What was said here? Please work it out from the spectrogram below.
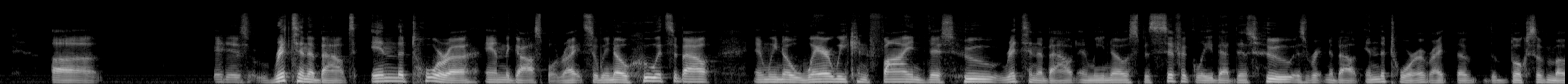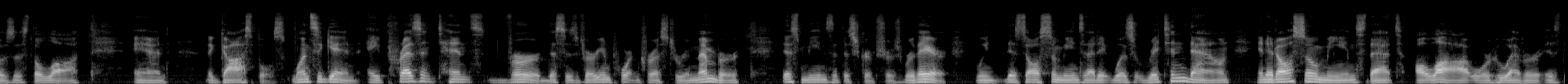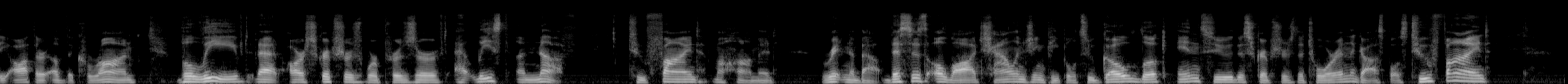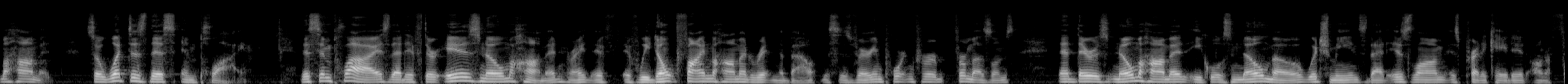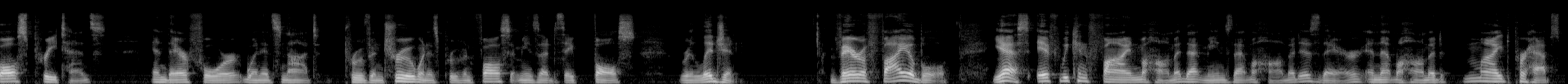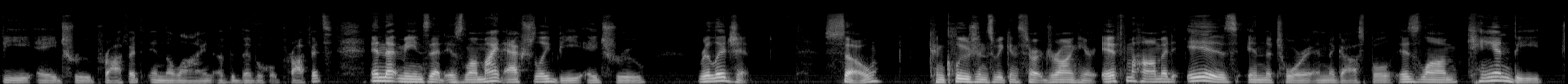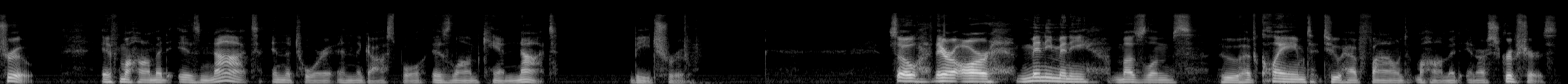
Uh, it is written about in the Torah and the gospel, right? So we know who it's about and we know where we can find this who written about. And we know specifically that this who is written about in the Torah, right? The, the books of Moses, the law, and the gospels. Once again, a present tense verb. This is very important for us to remember. This means that the scriptures were there. We, this also means that it was written down, and it also means that Allah or whoever is the author of the Quran believed that our scriptures were preserved at least enough to find Muhammad written about. This is Allah challenging people to go look into the scriptures, the Torah and the Gospels, to find Muhammad. So, what does this imply? This implies that if there is no Muhammad, right, if, if we don't find Muhammad written about, this is very important for, for Muslims, that there is no Muhammad equals no Mo, which means that Islam is predicated on a false pretense. And therefore, when it's not proven true, when it's proven false, it means that it's a false religion. Verifiable. Yes, if we can find Muhammad, that means that Muhammad is there and that Muhammad might perhaps be a true prophet in the line of the biblical prophets. And that means that Islam might actually be a true religion. So, conclusions we can start drawing here. If Muhammad is in the Torah and the gospel, Islam can be true. If Muhammad is not in the Torah and the gospel, Islam cannot be true. So there are many, many Muslims who have claimed to have found Muhammad in our scriptures.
